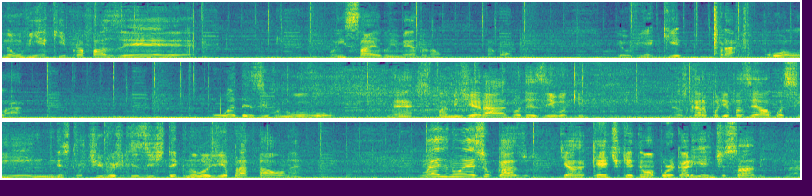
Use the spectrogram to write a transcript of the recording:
não vim aqui para fazer o ensaio do Inmetro não, tá bom? Eu vim aqui para colar o adesivo novo, né? Famigerado adesivo aqui. Né, os caras podiam fazer algo assim indestrutível. Acho que existe tecnologia para tal, né? Mas não é esse o caso. Que a, que etiqueta é uma porcaria, a gente sabe, né?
